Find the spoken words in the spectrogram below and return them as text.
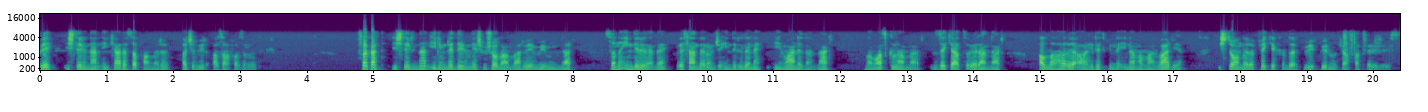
Ve işlerinden inkara sapanları acı bir azap hazırladık. Fakat işlerinden ilimde derinleşmiş olanlar ve müminler sana indirilene ve senden önce indirilene iman edenler, namaz kılanlar, zekatı verenler, Allah'a ve ahiret gününe inananlar var ya, işte onlara pek yakında büyük bir mükafat vereceğiz.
